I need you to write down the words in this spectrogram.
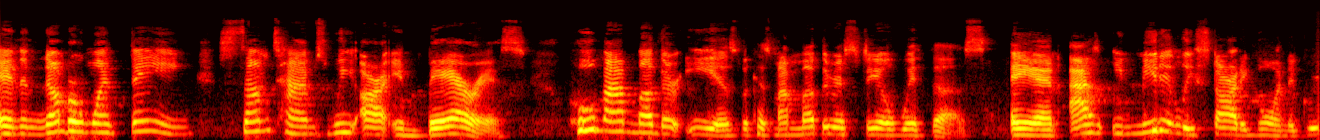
and the number one thing, sometimes we are embarrassed who my mother is because my mother is still with us. And I immediately started going to grief.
